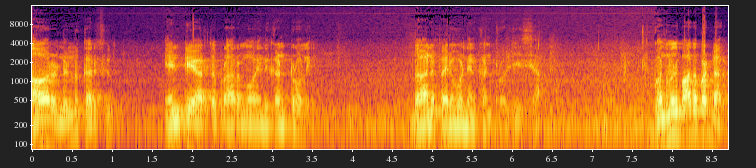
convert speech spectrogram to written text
ఆరు నెలలు కర్ఫ్యూ. ఎన్టీఆర్తో ప్రారంభమైంది కంట్రోలింగ్ దానిపైన కూడా నేను కంట్రోల్ చేశాను కొంతమంది బాధపడ్డారు.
